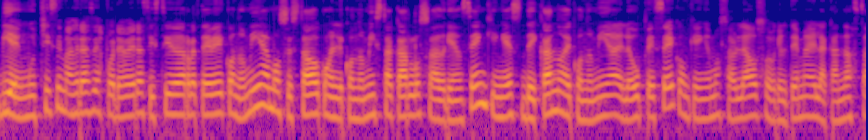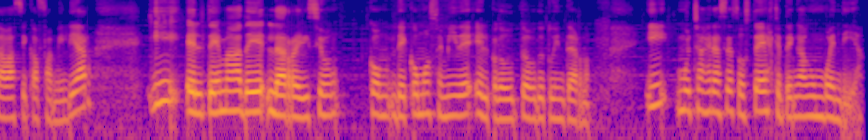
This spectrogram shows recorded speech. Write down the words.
Bien, muchísimas gracias por haber asistido a RTV Economía. Hemos estado con el economista Carlos Adriansen, quien es decano de Economía de la UPC, con quien hemos hablado sobre el tema de la canasta básica familiar y el tema de la revisión de cómo se mide el Producto Bruto Interno y muchas gracias a ustedes, que tengan un buen día.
